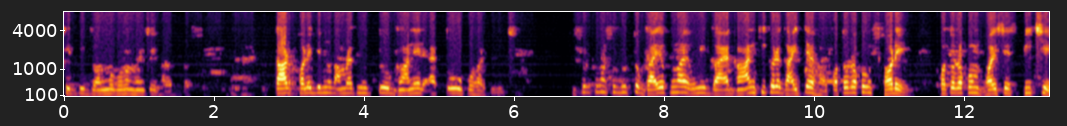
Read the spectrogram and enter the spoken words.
শিল্পীর জন্মগ্রহণ হয়েছে এই ভারতবর্ষে। তার ফলের জন্য আমরা কিন্তু গানের এত উপহার পেয়েছি। কিশোর কুমার শুধু তো গায়ক নয়, উনি গান কি করে গাইতে হয়? কত রকম স্বরে, কত রকম ভয়েসেস পিছে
